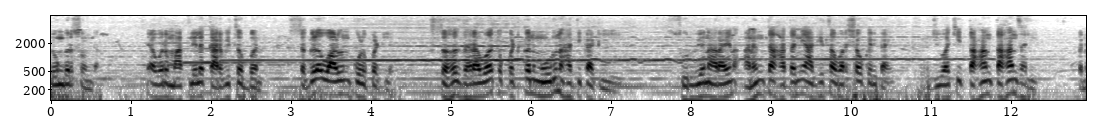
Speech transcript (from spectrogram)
डोंगर सोंडा त्यावर मातलेलं कारवीचं बन सगळं वाळून पोळपटलं सहज धरावं तो पटकन मोडून हाती काठी सूर्यनारायण अनंत हाताने आगीचा वर्षाव करीत आहे. जीवाची तहान तहान झाली पण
